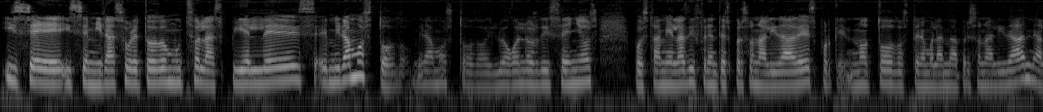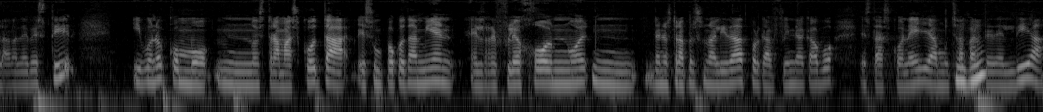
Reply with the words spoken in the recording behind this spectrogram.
y se, y se mira sobre todo mucho las pieles, eh, miramos todo, miramos todo. Y luego en los diseños, pues también las diferentes personalidades, porque no todos tenemos la misma personalidad ni a la hora de vestir. Y bueno, como nuestra mascota es un poco también el reflejo de nuestra personalidad, porque al fin y al cabo estás con ella mucha parte del día.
